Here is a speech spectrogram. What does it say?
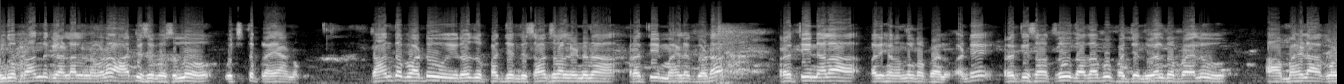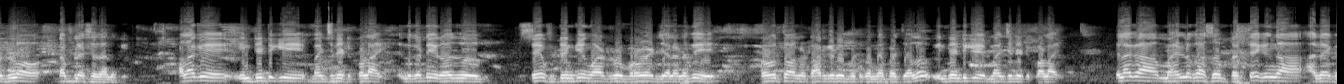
ఇంకో ప్రాంతానికి వెళ్ళాలన్నా కూడా ఆర్టీసీ బస్సుల్లో ఉచిత ప్రయాణం. దాంతోపాటు ఈరోజు పద్దెనిమిది సంవత్సరాలు నిండిన ప్రతి మహిళకు కూడా ప్రతి నెల పదిహేను వందల రూపాయలు. అంటే ప్రతి సంవత్సరం దాదాపు పద్దెనిమిది వేల రూపాయలు ఆ మహిళా అకౌంట్లో డబ్బులు వేసేదానికి. అలాగే ఇంటింటికి మంచినీటి కుళాయి. ఎందుకంటే ఈరోజు సేఫ్ డ్రింకింగ్ వాటర్ ప్రొవైడ్ చేయాలనేది ప్రభుత్వాలు టార్గెట్ పెట్టుకున్న నేపథ్యంలో ఇంటింటికి మంచినీటి కుళాయి. ఇలాగా మహిళల కోసం ప్రత్యేకంగా అనేక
